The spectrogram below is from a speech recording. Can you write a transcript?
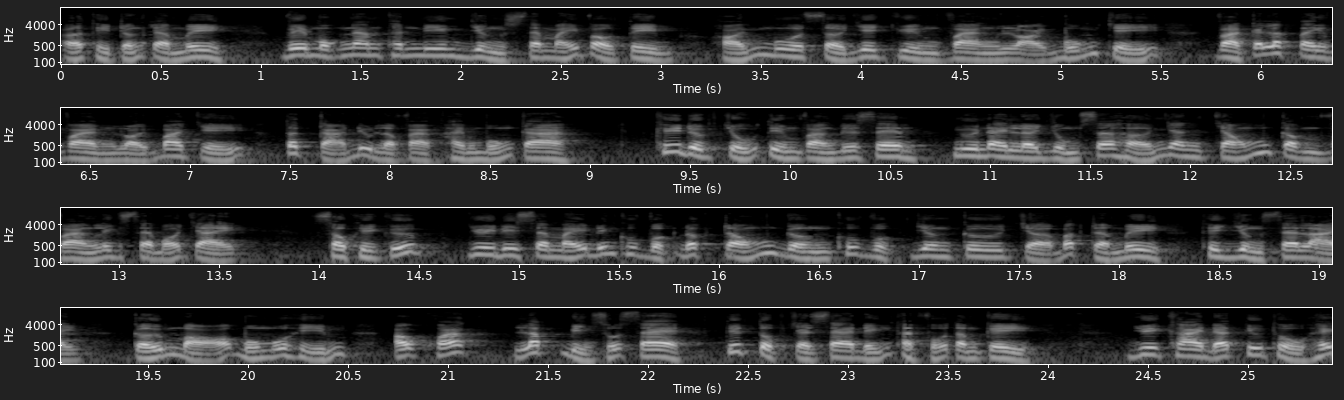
ở thị trấn Trà My về một nam thanh niên dừng xe máy vào tiệm hỏi mua sợi dây chuyền vàng loại 4 chỉ và cái lắc tay vàng loại 3 chỉ, tất cả đều là vàng 24K. Khi được chủ tiệm vàng đưa xem, người này lợi dụng sơ hở nhanh chóng cầm vàng lên xe bỏ chạy. Sau khi cướp, Duy đi xe máy đến khu vực đất trống gần khu vực dân cư chợ Bắc Trà My thì dừng xe lại, cởi mỏ bộ mũ hiểm, áo khoác, lắp biển số xe, tiếp tục chạy xe đến thành phố Tam Kỳ. Duy khai đã tiêu thụ hết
